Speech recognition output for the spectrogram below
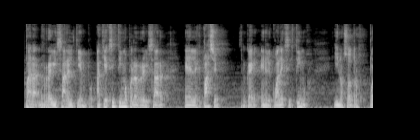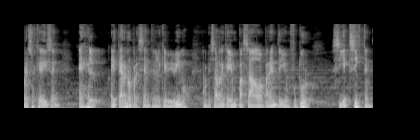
para revisar el tiempo. Aquí existimos para revisar el espacio, ¿ok? En el cual existimos. Y nosotros, por eso es que dicen, es el eterno presente en el que vivimos, a pesar de que hay un pasado aparente y un futuro. Sí existen,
